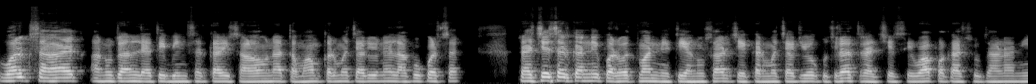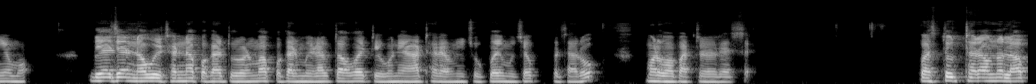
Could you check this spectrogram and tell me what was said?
વર્ગ સહાયક અનુદાન લેતી બિનસરકારી શાળાઓના તમામ કર્મચારીઓને લાગુ પડશે. રાજ્ય સરકારની પર્વતમાન નીતિ અનુસાર જે કર્મચારીઓ ગુજરાત રાજ્ય સેવા પગાર સુધારણા નિયમો બે હજાર નવ હેઠળના પગાર ધોરણમાં પગાર મેળવતા હોય તેઓને આ ઠરાવની જોગવાઈ મુજબ વધારો મળવાપાત્ર રહેશે. પ્રસ્તુત ઠરાવનો લાભ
